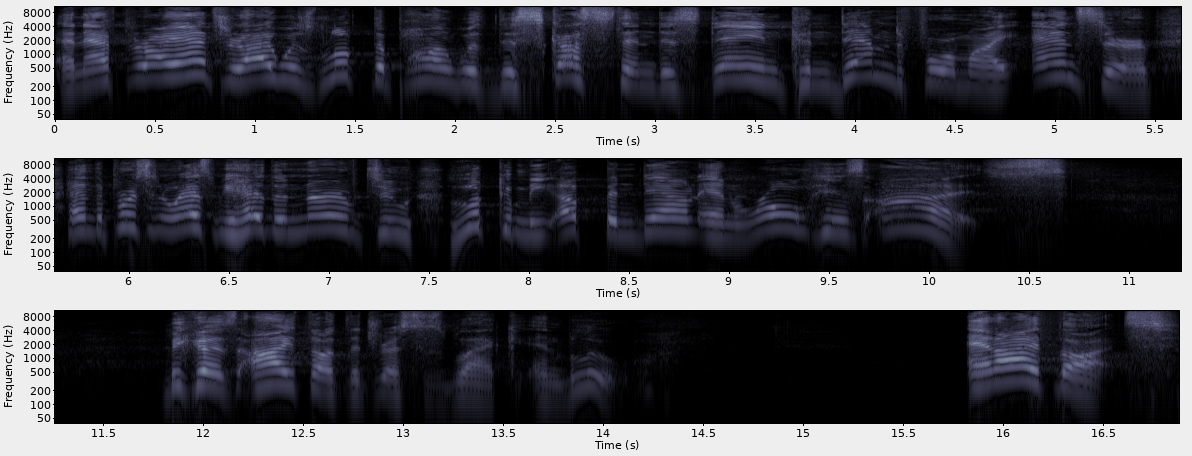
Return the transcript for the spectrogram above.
And after I answered, I was looked upon with disgust and disdain, condemned for my answer. And the person who asked me had the nerve to look at me up and down and roll his eyes because I thought the dress was black and blue. And I thought,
